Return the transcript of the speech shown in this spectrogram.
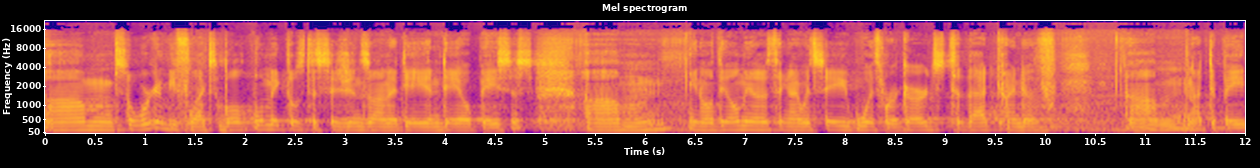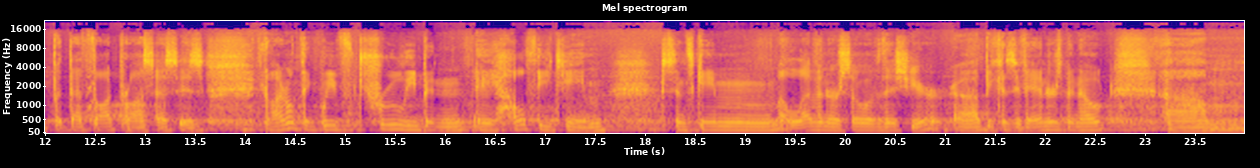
Um, so we're going to be flexible. We'll make those decisions on a day in, day out basis. Um, you know, the only other thing I would say with regards to that kind of um, not debate, but that thought process is, you know, I don't think we've truly been a healthy team since game 11 or so of this year uh, because Evander's been out. Um,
